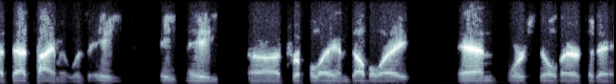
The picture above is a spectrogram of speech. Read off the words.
at that time it was eight, eight and eight, uh, AAA and AA, and we're still there today.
